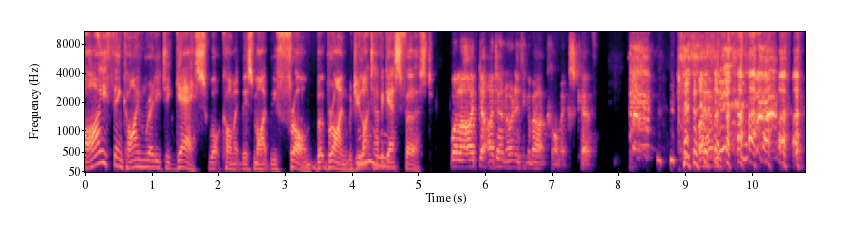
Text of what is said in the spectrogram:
I think I'm ready to guess what comic this might be from. But Brian, would you like to have a guess first? Well, I don't, don't know anything about comics, Kev.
